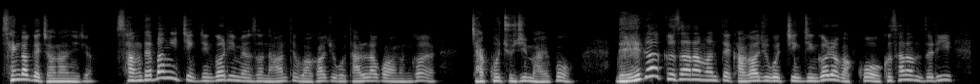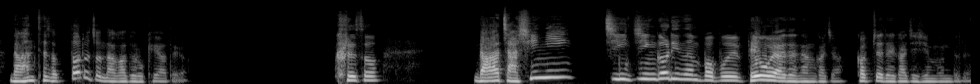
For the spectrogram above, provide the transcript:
생각의 전환이죠. 상대방이 찡찡거리면서 나한테 와가지고 달라고 하는 걸 자꾸 주지 말고 내가 그 사람한테 가가지고 찡찡거려 갖고 그 사람들이 나한테서 떨어져 나가도록 해야 돼요. 그래서 나 자신이 찡찡거리는 법을 배워야 되는 거죠. 겁제를 가지신 분들은.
